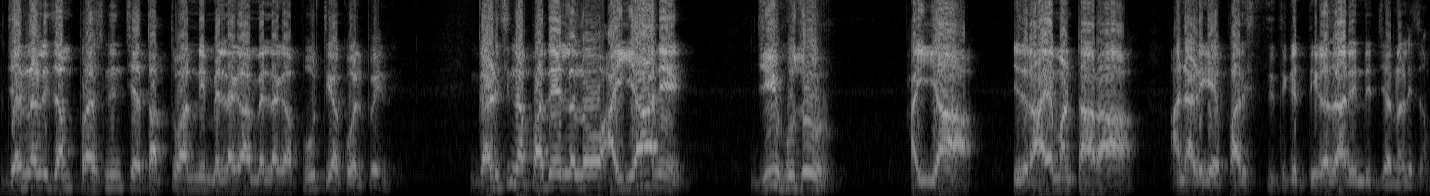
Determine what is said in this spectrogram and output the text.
జర్నలిజం ప్రశ్నించే తత్వాన్ని మెల్లగా మెల్లగా పూర్తిగా కోల్పోయింది. గడిచిన పదేళ్ళలో అయ్యా అనే జీ హుజూర్ అయ్యా ఇది రాయమంటారా? అని అడిగే పరిస్థితికి దిగజారింది జర్నలిజం.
